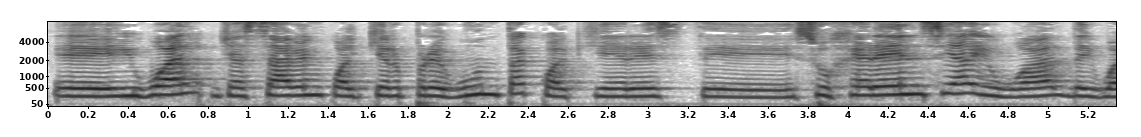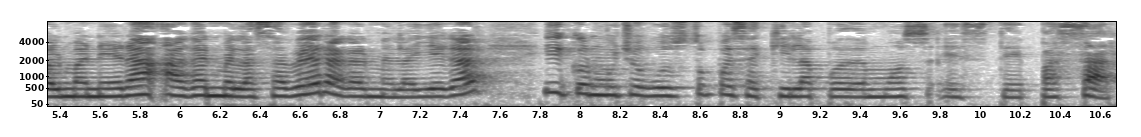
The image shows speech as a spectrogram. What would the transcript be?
Eh, igual, ya saben, cualquier pregunta, cualquier este, sugerencia, igual, de igual manera, háganmela saber, háganmela llegar y con mucho gusto, pues aquí la podemos este, pasar.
